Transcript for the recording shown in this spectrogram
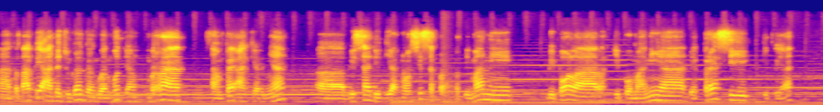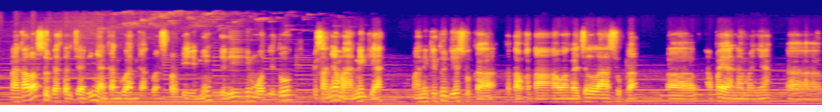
Nah tetapi ada juga gangguan mood yang berat sampai akhirnya uh, bisa didiagnosis seperti manik bipolar, hipomania, depresi gitu ya. Nah, kalau sudah terjadinya gangguan-gangguan seperti ini, jadi mood itu misalnya manik ya. Manik itu dia suka ketawa-ketawa nggak jelas, suka uh, apa ya namanya uh,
